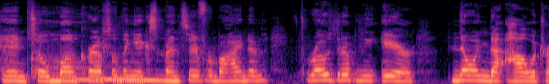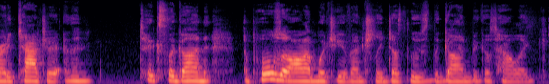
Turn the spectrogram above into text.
And so Monk grabs something oh. expensive from behind him, throws it up in the air, knowing that Hal would try to catch it, and then takes the gun and pulls it on him, which he eventually does lose the gun because Hal like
